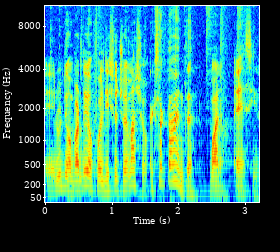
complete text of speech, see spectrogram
eh, el último partido fue el 18 de mayo. Exactamente. Bueno, es decir,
